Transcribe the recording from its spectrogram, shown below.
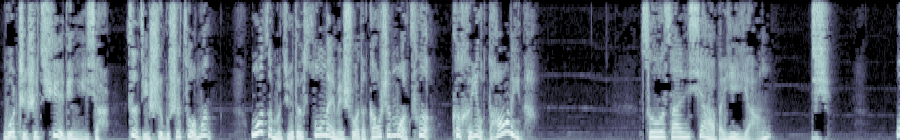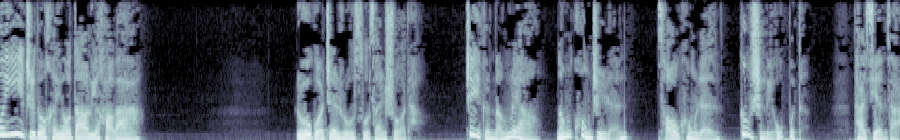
我只是确定一下自己是不是做梦，我怎么觉得苏妹妹说的高深莫测，可很有道理呢？”苏三下巴一扬：“切，我一直都很有道理，好吧？如果真如苏三说的，这个能量能控制人，操控人更是留不得。他现在……”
